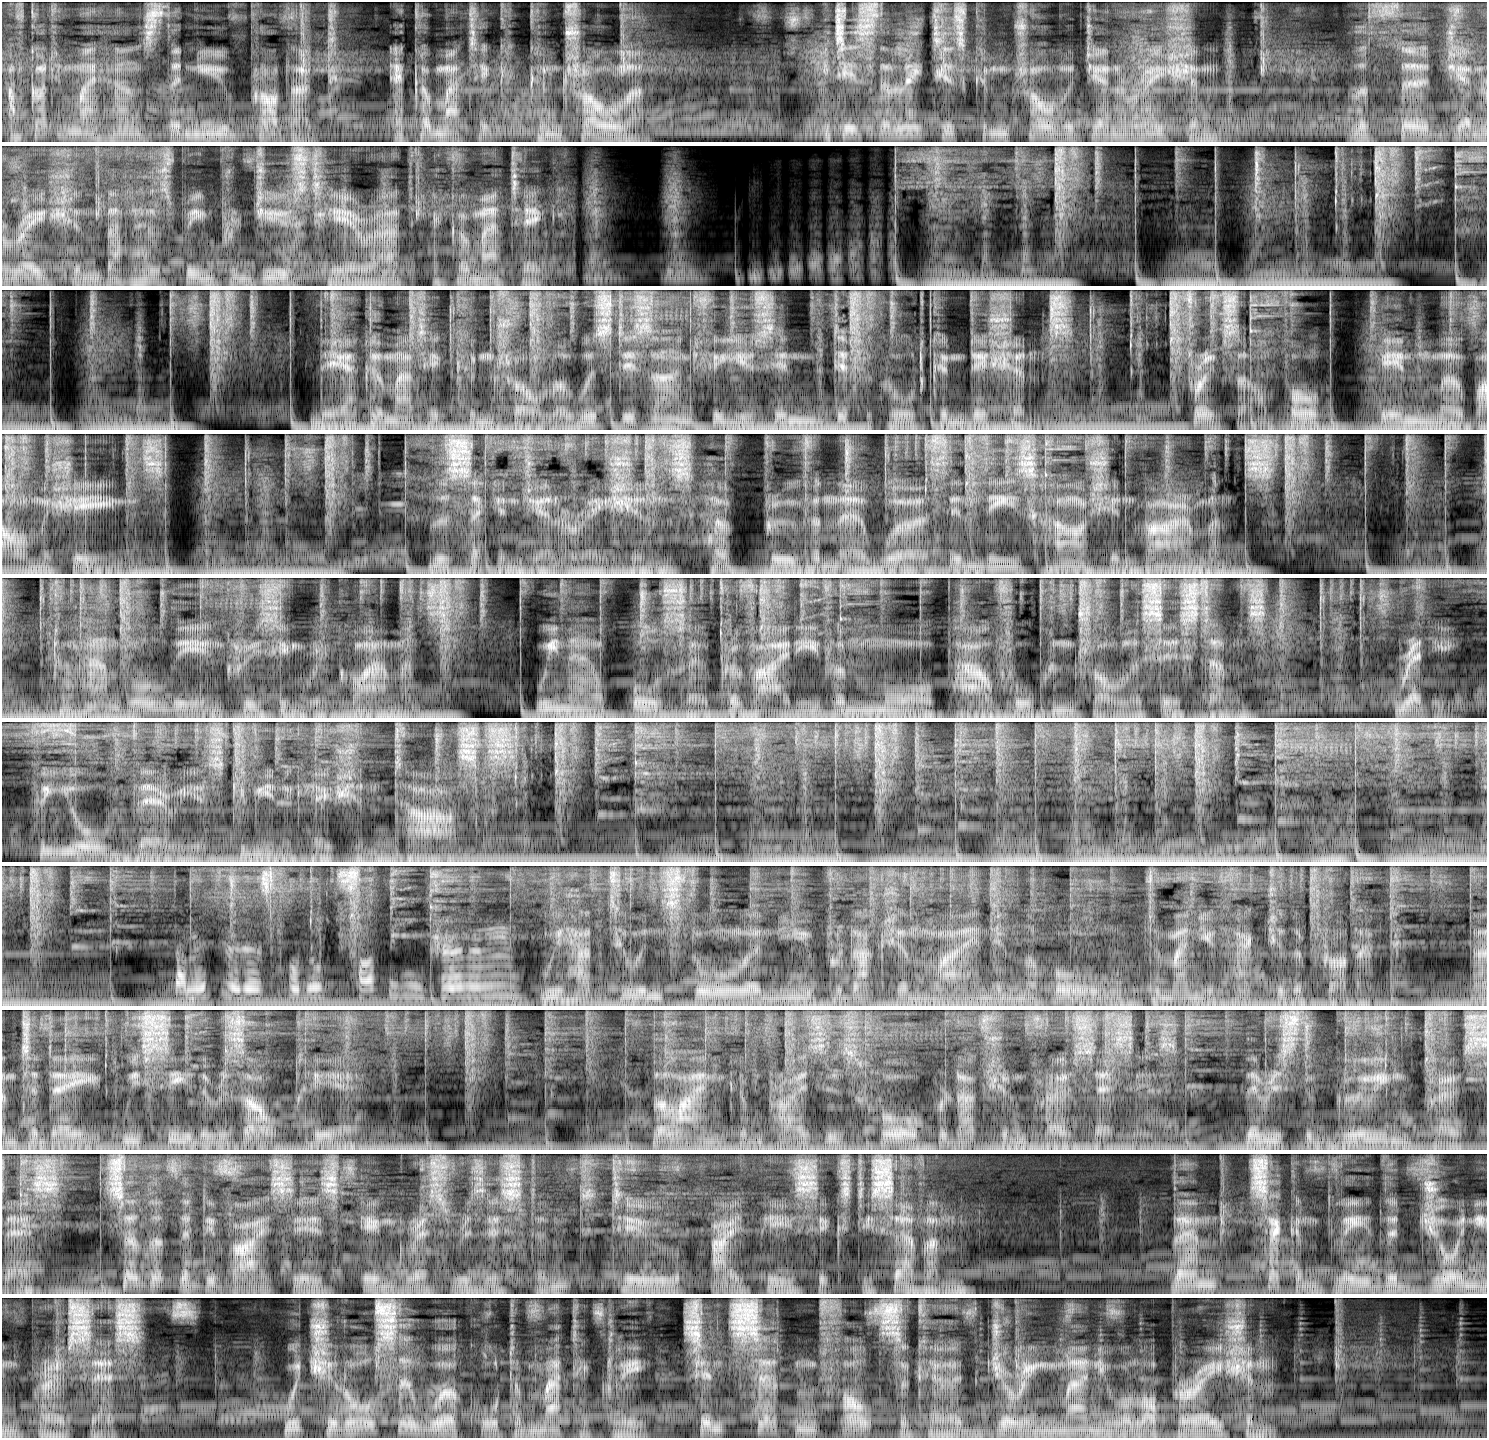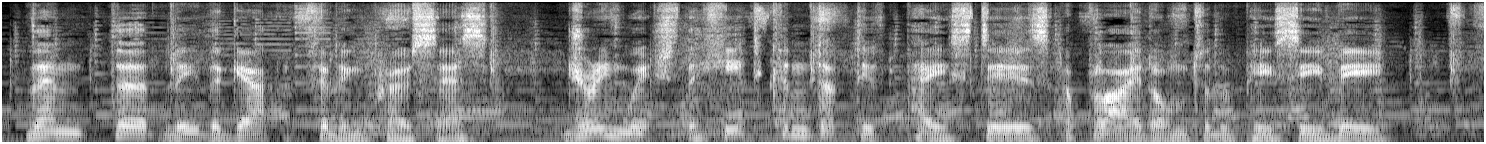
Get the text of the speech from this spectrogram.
I've got in my hands the new product, Ecomatic Controller. It is the latest controller generation, the third generation that has been produced here at Ecomatic. The Ecomatic controller was designed for use in difficult conditions, for example, in mobile machines. The second generations have proven their worth in these harsh environments. To handle the increasing requirements, we now also provide even more powerful controller systems, ready for your various communication tasks. Damit wir das Produkt fertigen können, We had to install a new production line in the hall to manufacture the product, and today we see the result here. The line comprises four production processes. There is the gluing process, so that the device is ingress resistant to IP67. Then, secondly, the joining process, which should also work automatically since certain faults occurred during manual operation. Then thirdly, the gap filling process, during which the heat conductive paste is applied onto the PCB.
